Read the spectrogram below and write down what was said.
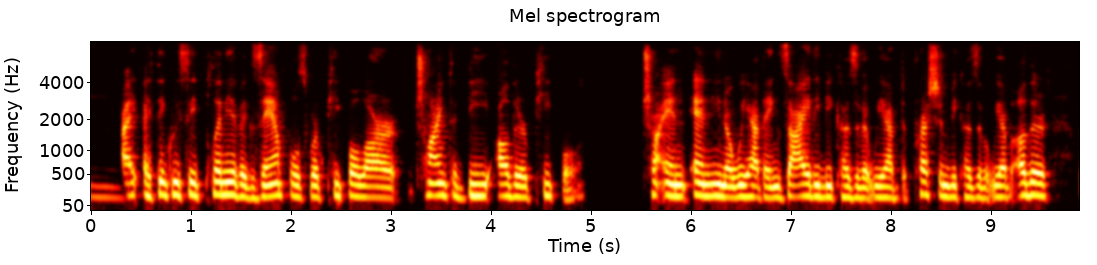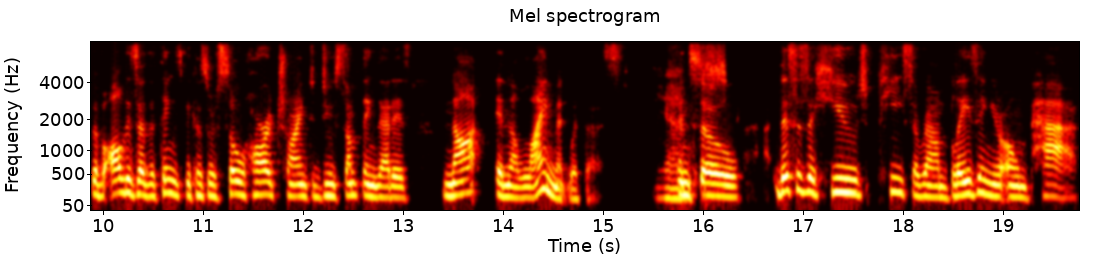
Mm. I, I, think we see plenty of examples where people are trying to be other people. Try and and you know we have anxiety because of it, we have depression because of it, we have other we have all these other things because we're so hard trying to do something that is not in alignment with us. Yes. And so this is a huge piece around blazing your own path.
